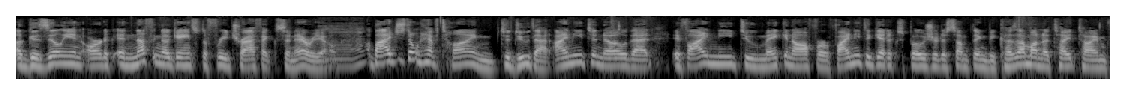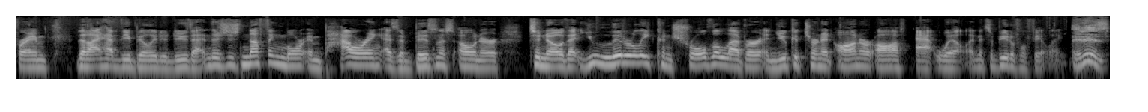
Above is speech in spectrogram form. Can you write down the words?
a gazillion articles and nothing against the free traffic scenario. Uh-huh. But I just don't have time to do that. I need to know that if I need to make an offer, if I need to get exposure to something because I'm on a tight time frame, that I have the ability to do that. And there's just nothing more empowering as a business owner to know that you literally control the lever and you could turn it on or off at will. And it's a beautiful feeling. It is.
